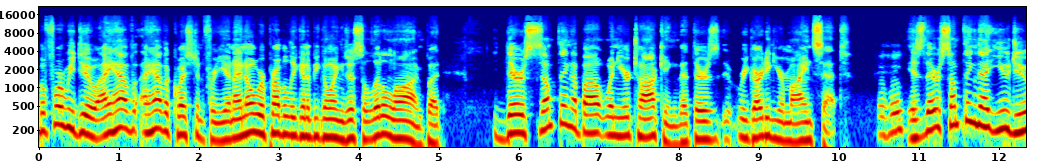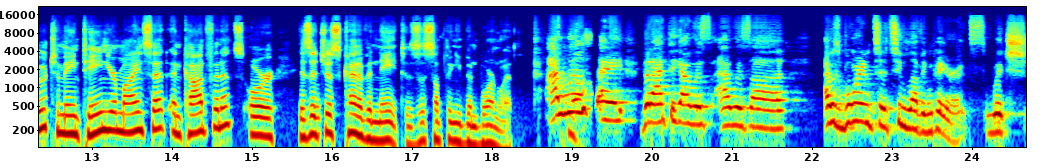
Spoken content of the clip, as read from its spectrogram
before we do, I have I have a question for you, and I know we're probably going to be going just a little long, but there's something about when you're talking that there's regarding your mindset. Mhm. Is there something that you do to maintain your mindset and confidence, or is it just kind of innate? Is this something you've been born with? i will say that i think i was i was uh i was born to two loving parents which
